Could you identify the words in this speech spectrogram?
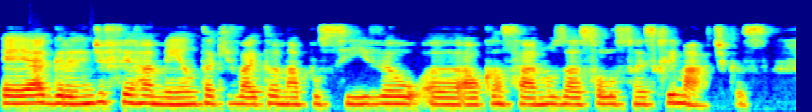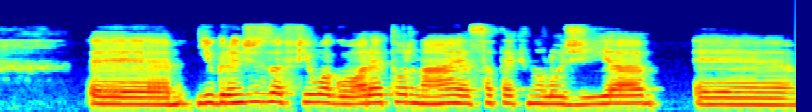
é a grande ferramenta que vai tornar possível uh, alcançarmos as soluções climáticas. É, e o grande desafio agora é tornar essa tecnologia é,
